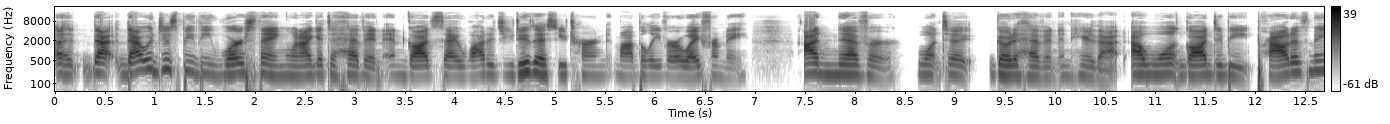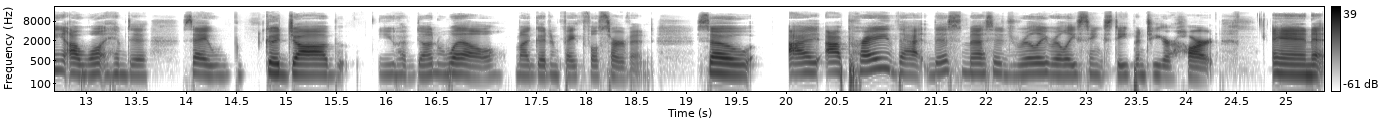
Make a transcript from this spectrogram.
uh, that that would just be the worst thing when I get to heaven and God say, "Why did you do this? You turned my believer away from me." I never want to go to heaven and hear that. I want God to be proud of me. I want him to say, "Good job. You have done well, my good and faithful servant." So, I I pray that this message really really sinks deep into your heart and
